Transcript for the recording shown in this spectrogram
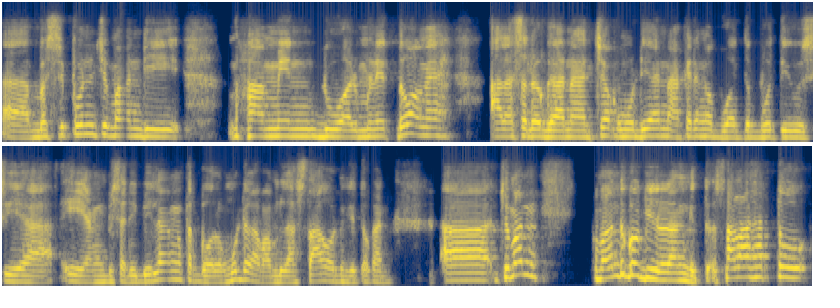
uh, meskipun cuma di hamin dua menit doang ya, ala Ganacho kemudian akhirnya ngebuat debut di usia yang bisa dibilang tergolong muda 18 tahun gitu kan. Uh, cuman kemarin tuh gue bilang gitu, salah satu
